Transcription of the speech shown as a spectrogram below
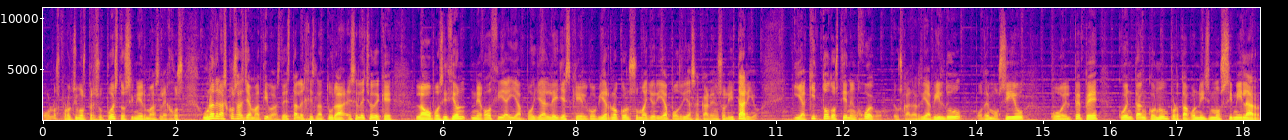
o los próximos presupuestos, sin ir más lejos. Una de las cosas llamativas de esta legislatura es el hecho de que la oposición negocia y apoya leyes que el gobierno con su mayoría podría sacar en solitario. Y aquí todos tienen juego. Euskal Herria Bildu, Podemos IU o el PP cuentan con un protagonismo similar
